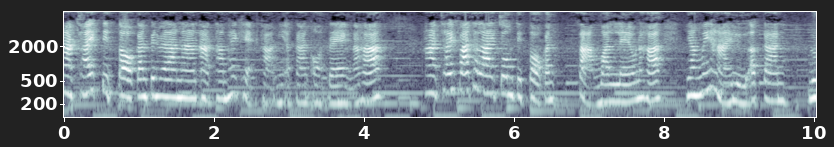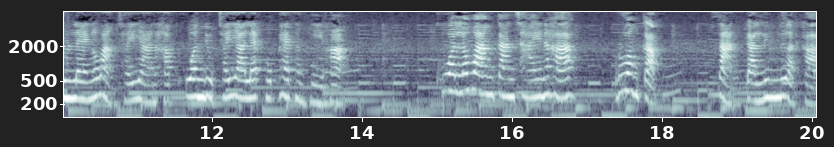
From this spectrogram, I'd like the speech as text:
หากใช้ติดต่อกันเป็นเวลานานอาจทำให้แขนขามีอาการอ่อนแรงนะคะ หากใช้ฟ้าทลายโจรติดต่อกัน 3 วันแล้วนะคะ ยังไม่หายหรืออาการ รุนแรงระหว่างใช้ยานะคะ ควรหยุดใช้ยาและพบแพทย์ทันทีค่ะ ควรระวังการใช้นะคะ ร่วมกับสารการลิ่มเลือดค่ะ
